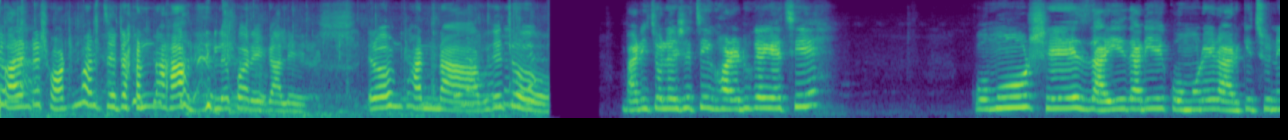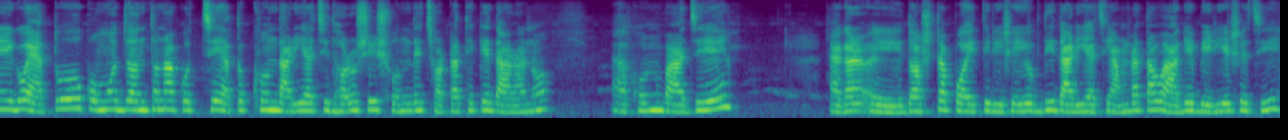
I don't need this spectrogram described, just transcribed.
কারেন্টে শর্ট মারছে, ঠান্ডা হাত দিলে পরে গালে। এরকম ঠান্ডা, বুঝেছ? বাড়ি চলে এসেছি, ঘরে ঢুকে গেছি। কোমর শেষ, দাঁড়িয়ে দাঁড়িয়ে কোমরের আর কিছু নেই গো। এত কোমর যন্ত্রণা করছে, এতক্ষণ দাঁড়িয়ে আছি। ধরো সেই সন্ধে ছটা থেকে দাঁড়ানো। এখন বাজে এগারো, এই দশটা পঁয়ত্রিশ, এই অবধি দাঁড়িয়ে আছি। আমরা তাও আগে বেরিয়ে এসেছি।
